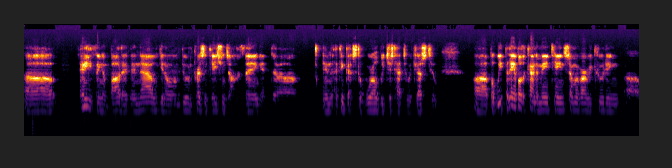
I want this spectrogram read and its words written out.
uh, anything about it. And now, you know, I'm doing presentations on the thing, and uh, and I think that's the world we just had to adjust to. Uh, but we've been able to kind of maintain some of our recruiting, uh,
